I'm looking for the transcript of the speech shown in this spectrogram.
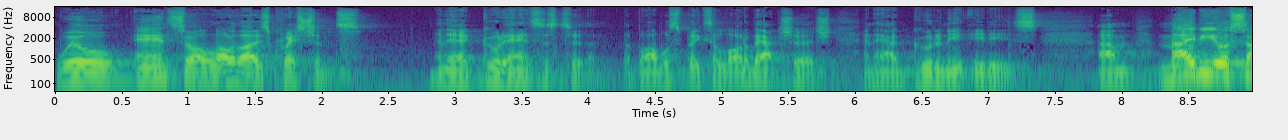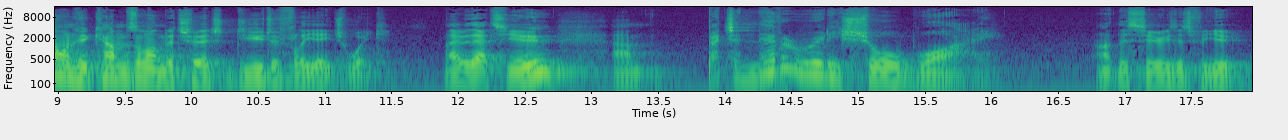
will answer a lot of those questions. And there are good answers to them. The Bible speaks a lot about church and how good it is. Um, maybe you're someone who comes along to church dutifully each week. Maybe that's you. Um, but you're never really sure why. Right? This series is for you.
